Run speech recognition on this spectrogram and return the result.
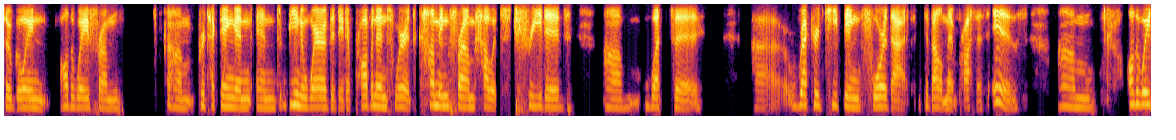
So going all the way from um, protecting and, and being aware of the data provenance, where it's coming from, how it's treated, um, what the uh, record keeping for that development process is, um, all the way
